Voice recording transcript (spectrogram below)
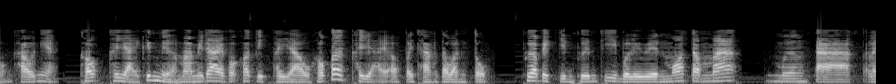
ของเขาเนี่ยเขาขยายขึ้นเหนือมาไม่ได้เพราะเขาติดพะเยาเขาก็ขยายออกไปทางตะวันตก เพื่อไปกินพื้นที่บริเวณมอตมะ เมืองตากอะไร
